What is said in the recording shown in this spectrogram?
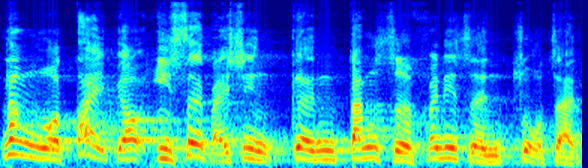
让我代表以色列百姓跟当时的菲利斯人作战？”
